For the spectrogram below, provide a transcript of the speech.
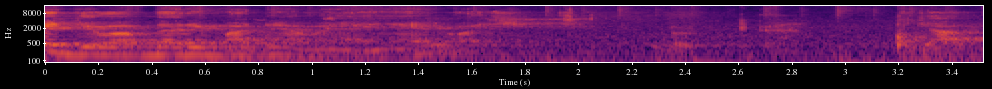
એ જવાબદારી માટે અમે અહીંયા આવ્યા છીએ. ચાલો.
